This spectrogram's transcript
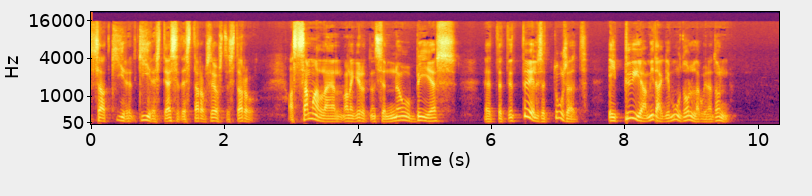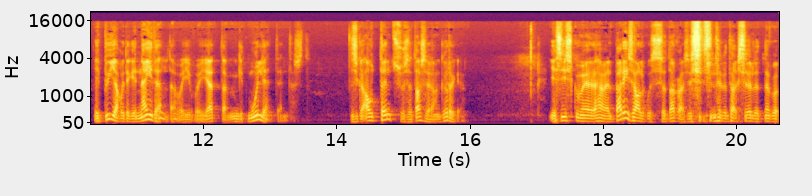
Saad kiire, kiiresti asjadest aru, seostest aru. aga samal ajal ma olen kirjutanud siia no BS, et, et need tõelised tuusad ei püüa midagi muud olla, kui nad on. ei püüa kuidagi näidelda või, või jätta mingit muljet endast. sihuke autentsuse tase on kõrge ja siis, kui me läheme veel päris algusesse tagasi, siis nagu tahaks öelda, et nagu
